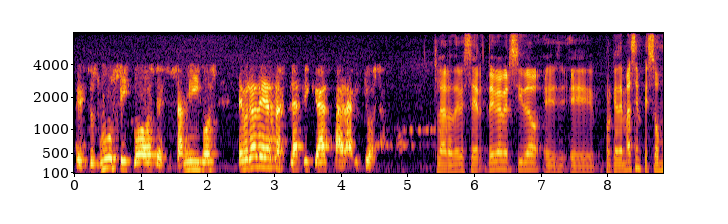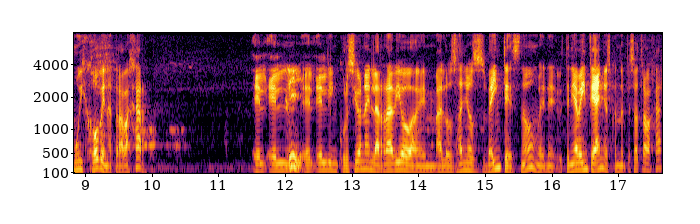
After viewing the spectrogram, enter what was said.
de sus músicos, de sus amigos, de verdad eran unas pláticas maravillosas. Claro, debe ser, debe haber sido, porque además empezó muy joven a trabajar. Él, él, incursiona en la radio a, los años 20, ¿no? Eh, tenía 20 años cuando empezó a trabajar.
